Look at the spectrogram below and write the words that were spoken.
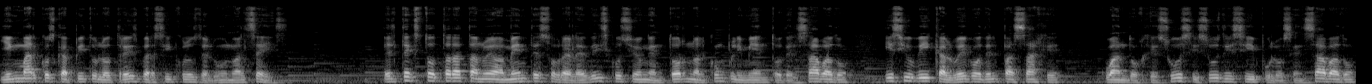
y en Marcos capítulo 3 versículos del 1 al 6. El texto trata nuevamente sobre la discusión en torno al cumplimiento del sábado y se ubica luego del pasaje cuando Jesús y sus discípulos en sábado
